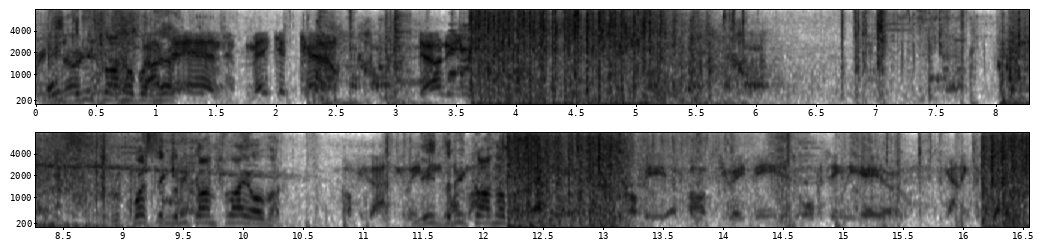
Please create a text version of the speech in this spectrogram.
Resurgence is recon about overhead. to end. Make it count. Down to you. Requesting recon flyover. Copy that. UAV Need recon overhead. Copy. Advanced UAV is orbiting the AO. Scanning for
